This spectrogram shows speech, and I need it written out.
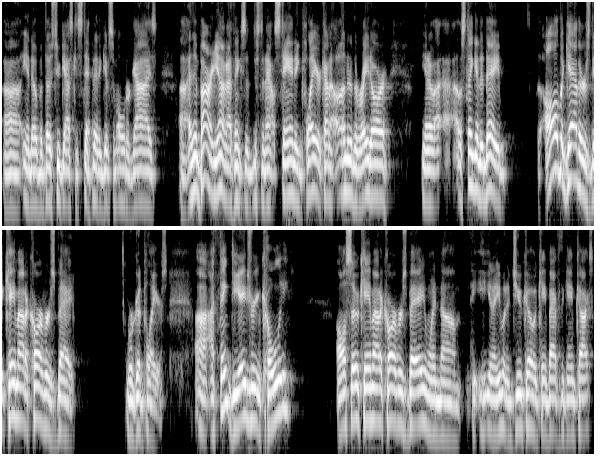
Uh, you know, but those two guys can step in and give some older guys. And then Byron Young, I think, is just an outstanding player, kind of under the radar. You know, I, I was thinking today, all the Geathers that came out of Carver's Bay were good players. Uh, I think DeAdrian Coley also came out of Carver's Bay when um, he, you know he went to JUCO and came back for the Gamecocks.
